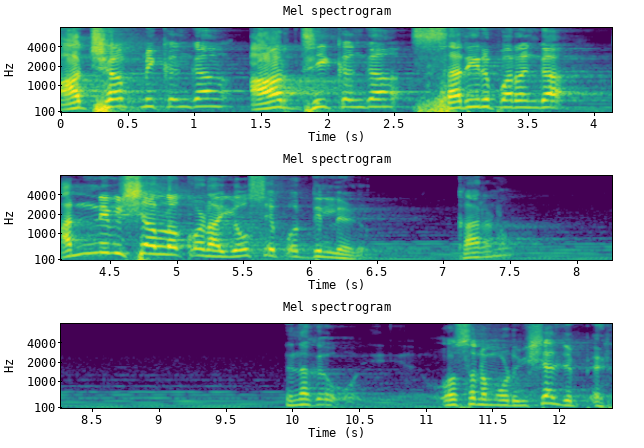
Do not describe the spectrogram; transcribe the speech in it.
ఆధ్యాత్మికంగా ఆర్థికంగా శరీరపరంగా అన్ని విషయాల్లో కూడా యోసేపు వద్దిల్లాడు కారణం? ఇందాక వస్తున్న మూడు విషయాలు చెప్పాడు.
